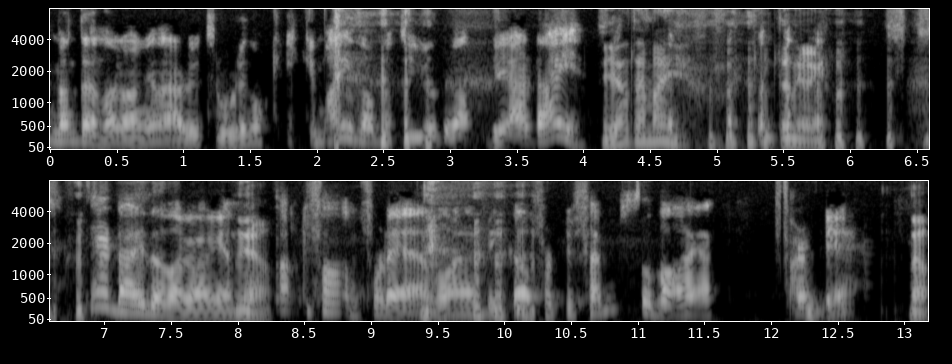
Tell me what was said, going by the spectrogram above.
Men denne gangen er det utrolig nok ikke meg. Da betyr jo det at det er deg. Ja, det er meg denne gangen. Det er deg denne gangen. Ja. Takk faen for det. Nå er jeg bikka 45, så da har jeg ferdig. Ja,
